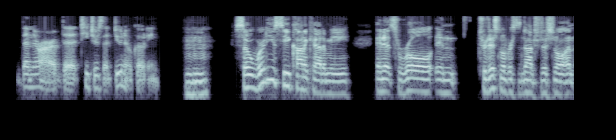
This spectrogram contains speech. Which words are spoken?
than there are of the teachers that do know coding. hmm So, where do you see Khan Academy and its role in traditional versus non-traditional? And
